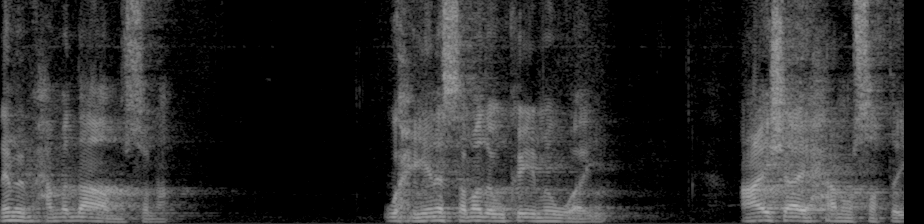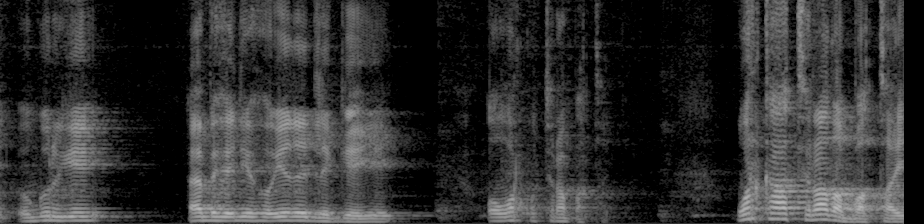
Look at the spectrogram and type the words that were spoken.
Nebi maxamedna aamusna waxyina samada uu ka iman waayey caaisha ay xanuunsatay oo gurigii aabaheed iyo hooyadeed la geeyey oo warku tiro batay. Warkaa tirada batay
